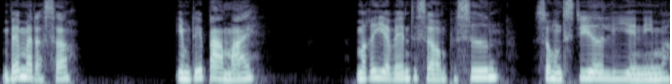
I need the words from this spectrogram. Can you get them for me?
Hvem er der så? Jamen, det er bare mig. Maria vendte sig om på siden, så hun stirrede lige ind i mig.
